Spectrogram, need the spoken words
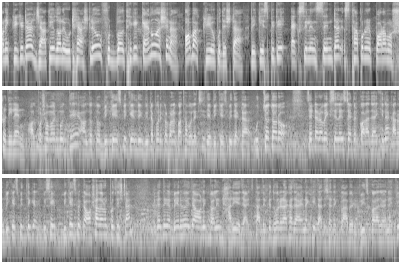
অনেক ক্রিকেটার জাতীয় দলে উঠে আসলেও ফুটবল থেকে কেন আসে না? অবাক ক্রিয় উপদেষ্টা। বিকেএসপিতে এক্সিলেন্স সেন্টার স্থাপনের পরামর্শ দিলেন। অল্প সময়ের মধ্যে অন্তত বিকেএসপি কেন্দ্রিক দুইটা পরিকল্পনার কথা বলেছি যে বিকেএসপিতে একটা উচ্চতর সেন্টার অফ এক্সেলেন্স টাইপের করা যায় কিনা কারণ বিকেএসপি থেকে বিশেষ বিকেএসপি একটা অসাধারণ প্রতিষ্ঠান। এখান থেকে বের হয়ে যাওয়া অনেক ট্যালেন্ট হারিয়ে যায়। তাদেরকে ধরে রাখা যায় নাকি? তাদের সাথে ক্লাবের ব্রিজ করা যায় নাকি?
